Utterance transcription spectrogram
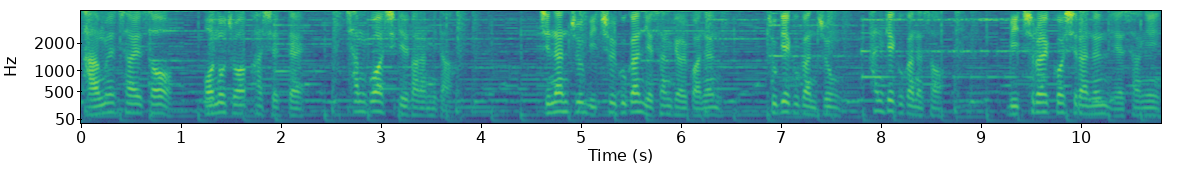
다음 회차에서 번호 조합하실 때 참고하시길 바랍니다. 지난주 미출 구간 예상 결과는 두 개 구간 중 한 개 구간에서 미출할 것이라는 예상이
